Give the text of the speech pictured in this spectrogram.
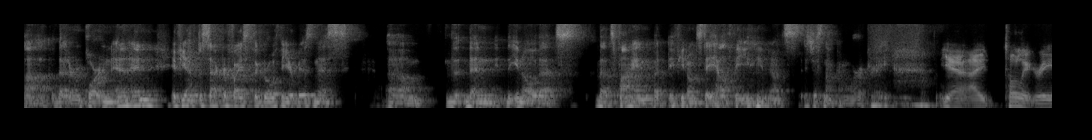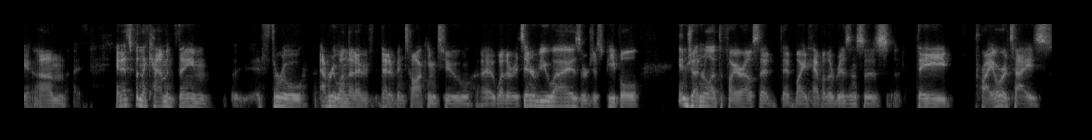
uh, that are important. And, and if you have to sacrifice the growth of your business, um, th- then you know that's that's fine. But if you don't stay healthy, you know it's it's just not going to work, right? Yeah, I totally agree. Um, and it's been the common theme uh, through everyone that I've that I've been talking to, uh, whether it's interview wise or just people in general at the firehouse that that might have other businesses. They prioritize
